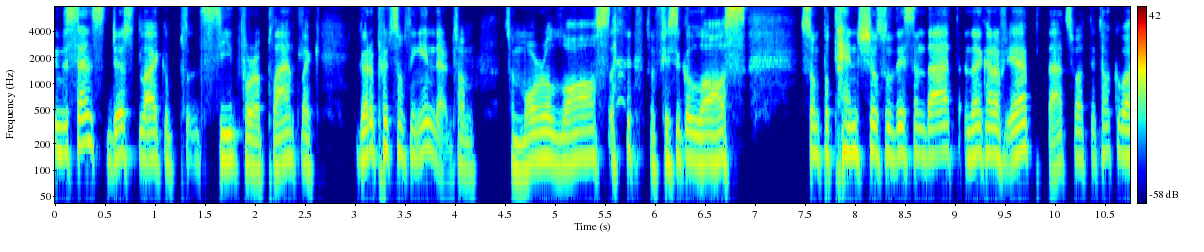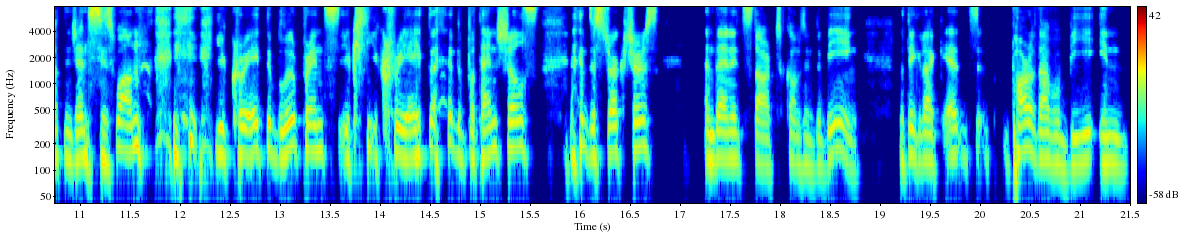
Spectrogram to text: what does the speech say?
in the sense, just like a pl- seed for a plant, like, you got to put something in there, some some moral laws, some physical laws, some potentials for this and that, and then kind of yep, that's what they talk about in Genesis one. you create the blueprints, you you create the, the potentials, and the structures, and then it starts comes into being. I think like part of that would be in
